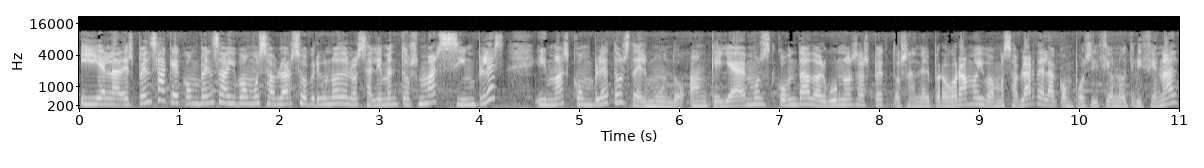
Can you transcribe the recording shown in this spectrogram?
Y en la despensa que compensa hoy vamos a hablar sobre uno de los alimentos más simples y más completos del mundo, aunque ya hemos contado algunos aspectos en el programa y vamos a hablar de la composición nutricional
